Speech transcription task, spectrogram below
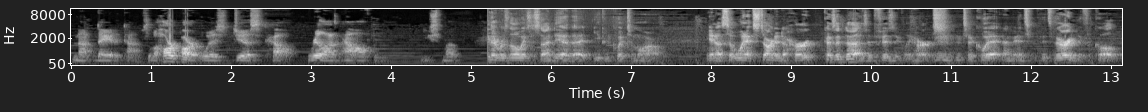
not day at a time. So the hard part was just how, realizing how often you smoke. There was always this idea that you could quit tomorrow. You know, so when it started to hurt, because it does, it physically hurts Mhm. to quit. I mean, it's, it's very difficult.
